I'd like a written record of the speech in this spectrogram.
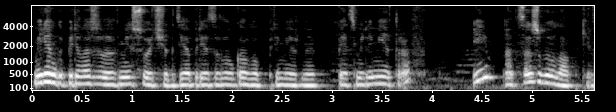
Меренгу переложила в мешочек, где обрезала уголок примерно 5 миллиметров. И отсаживаю лапки.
